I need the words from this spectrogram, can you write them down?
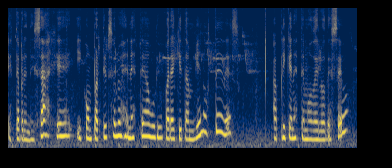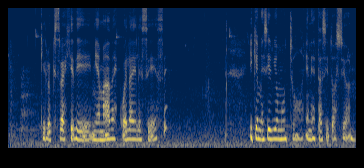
este aprendizaje y compartírselos en este audio para que también ustedes apliquen este modelo de SEO, que lo extraje de mi amada escuela LCS y que me sirvió mucho en esta situación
